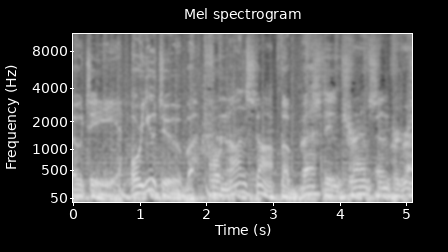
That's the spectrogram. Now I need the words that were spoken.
ASOT or YouTube for non-stop the best in trance and progressive.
